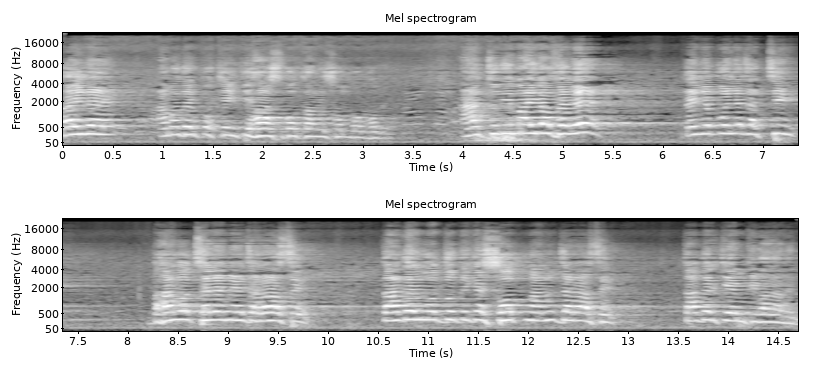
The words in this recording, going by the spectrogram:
তাইলে আমাদের পক্ষে ইতিহাস বদলানো সম্ভব হবে। আর যদি মাইরা ফেলে, তাইলে বলে যাচ্ছি, ভালো ছেলে মেয়ে যারা আছে, তাদের মধ্য থেকে সব মানুষ যারা আছে, তাদেরকে এমপি বানাবেন।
